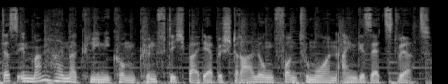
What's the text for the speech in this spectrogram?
das im Mannheimer Klinikum künftig bei der Bestrahlung von Tumoren eingesetzt wird.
